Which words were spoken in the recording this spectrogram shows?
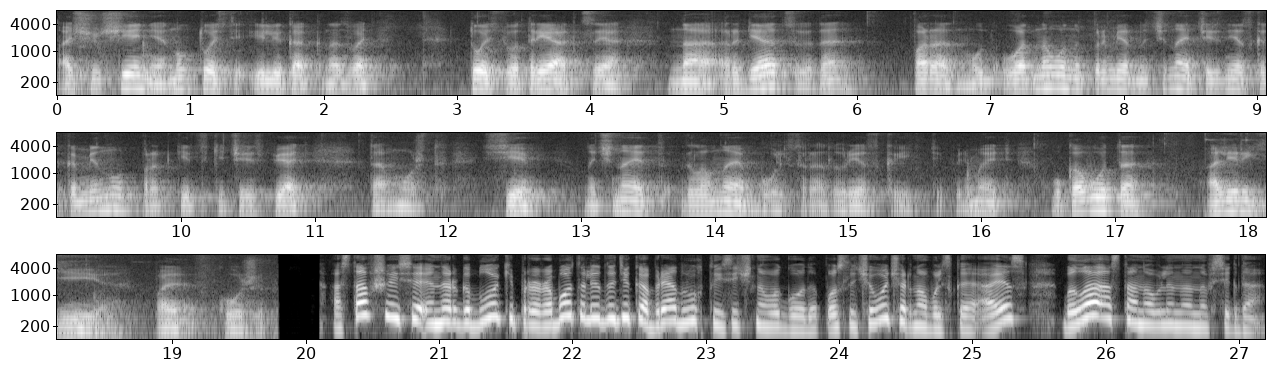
ощущение, ну то есть, или как назвать, то есть вот реакция на радиацию, да, по-разному. У одного, например, начинает через несколько минут, практически через пять, там, может, семь, начинает головная боль сразу резко идти, понимаете? У кого-то аллергия по коже, Оставшиеся энергоблоки проработали до декабря 2000 года, после чего Чернобыльская АЭС была остановлена навсегда.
